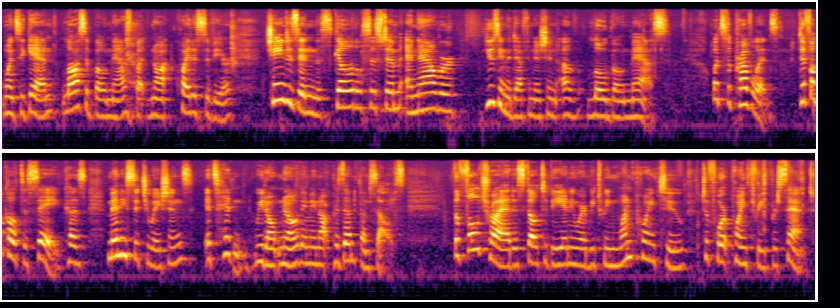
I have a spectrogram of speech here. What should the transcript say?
once again, loss of bone mass, but not quite as severe, changes in the skeletal system, and now we're using the definition of low bone mass. What's the prevalence? Difficult to say because many situations it's hidden. We don't know, they may not present themselves. The full triad is felt to be anywhere between 1.2 to 4.3%.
